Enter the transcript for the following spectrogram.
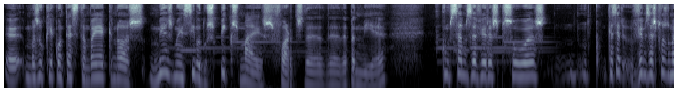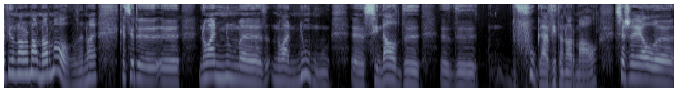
Uh, mas o que acontece também é que nós, mesmo em cima dos picos mais fortes da, da, da pandemia, começamos a ver as pessoas quer dizer, vemos as pessoas numa vida normal, normal, não é? Quer dizer, eh, eh, não há nenhuma, não há nenhum uh, sinal de, de de fuga à vida normal, seja ela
